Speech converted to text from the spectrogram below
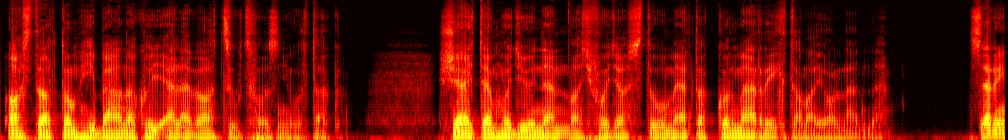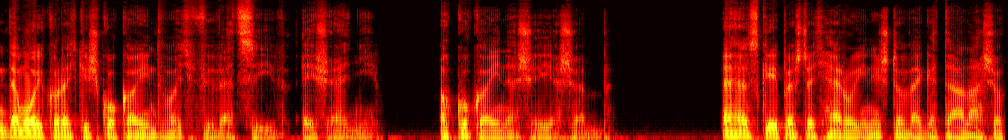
Azt tartom hibának, hogy eleve a cucchoz nyúltak. Sejtem, hogy ő nem nagy fogyasztó, mert akkor már rég talajon lenne. Szerintem olykor egy kis kokaint vagy füvet szív, és ennyi. A kokain esélyesebb. Ehhez képest egy heroinista vegetálása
